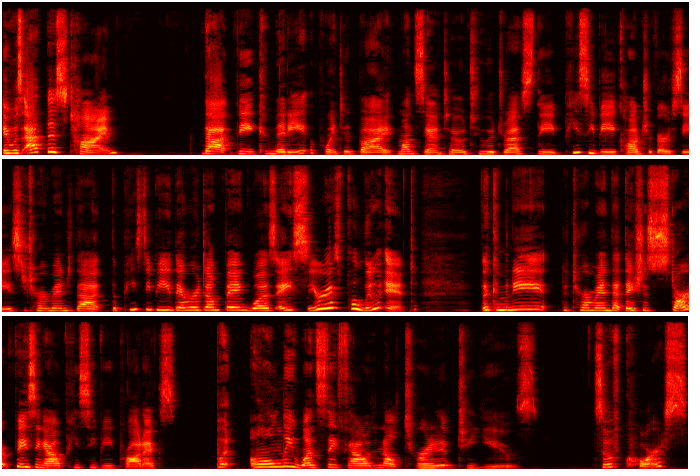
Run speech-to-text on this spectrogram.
It was at this time that the committee appointed by Monsanto to address the PCB controversies determined that the PCB they were dumping was a serious pollutant. The committee determined that they should start phasing out PCB products, but only once they found an alternative to use. So, of course,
